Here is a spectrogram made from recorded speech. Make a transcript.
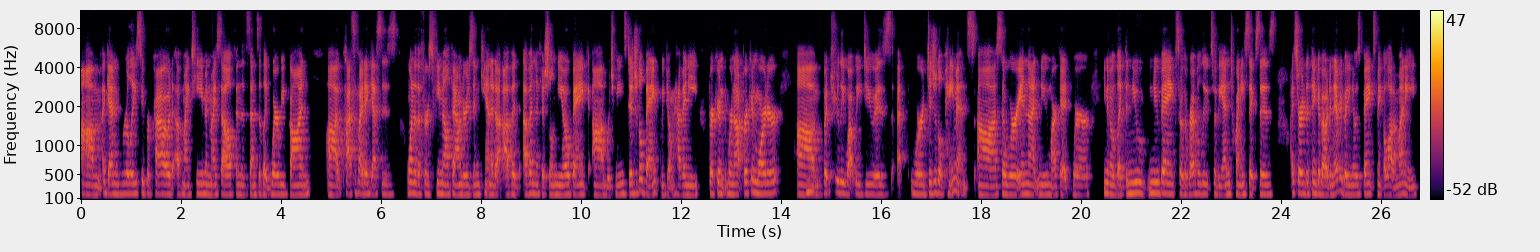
um, again, really super proud of my team and myself in the sense of like where we've gone. Uh, classified, I guess, is one of the first female founders in Canada of, a, of an official neobank, um, which means digital bank. We don't have any brick and we're not brick and mortar. Um, mm-hmm. but truly what we do is uh, we're digital payments. Uh, so we're in that new market where, you know, like the new new banks or the Revoluts or the N26s, I started to think about, and everybody knows banks make a lot of money.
